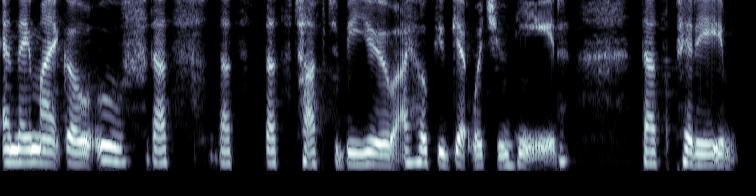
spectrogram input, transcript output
and they might go, "Oof, that's that's that's tough to be you. I hope you get what you need." That's pity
